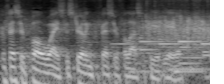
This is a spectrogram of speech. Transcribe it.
Professor Paul Weiss, the Sterling Professor of Philosophy at Yale.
